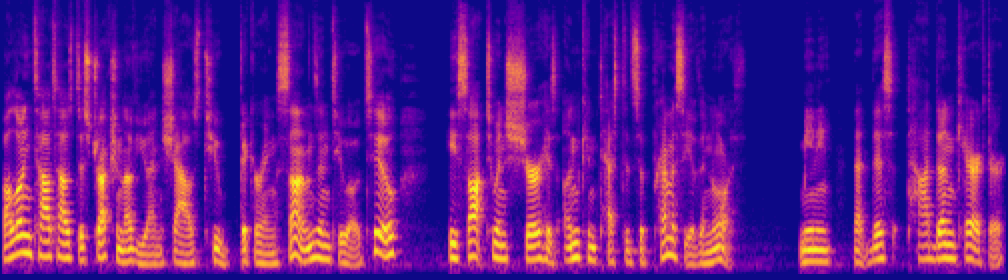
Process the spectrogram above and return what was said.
Following Cao Cao's destruction of Yuan Shao's two bickering sons in 202, he sought to ensure his uncontested supremacy of the north, meaning that this Ta Dun character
